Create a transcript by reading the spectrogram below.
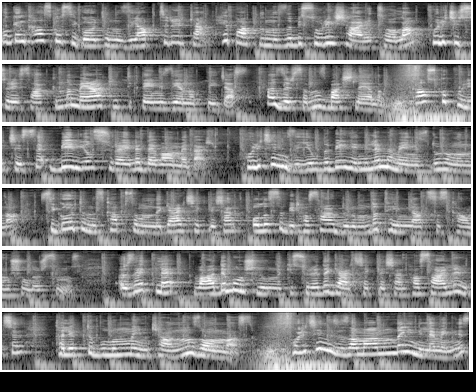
Bugün kasko sigortanızı yaptırırken hep aklınızda bir soru işareti olan poliçe süresi hakkında merak ettiklerinizi yanıtlayacağız. Hazırsanız başlayalım. Kasko poliçesi bir yıl süreyle devam eder. Poliçenizi yılda bir yenilememeniz durumunda sigortanız kapsamında gerçekleşen olası bir hasar durumunda teminatsız kalmış olursunuz. Özetle vade boşluğundaki sürede gerçekleşen hasarlar için talepte bulunma imkanınız olmaz. Poliçenizi zamanında yenilemeniz,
